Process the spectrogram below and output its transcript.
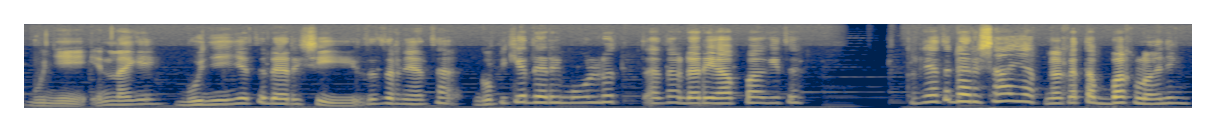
bunyiin lagi bunyinya tuh dari situ ternyata gue pikir dari mulut atau dari apa gitu Ternyata dari sayap, nggak ketebak loh anjing.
